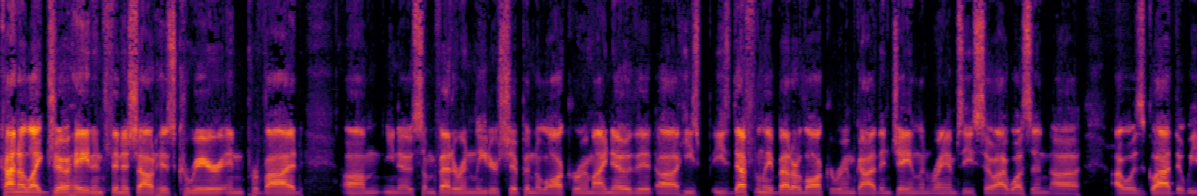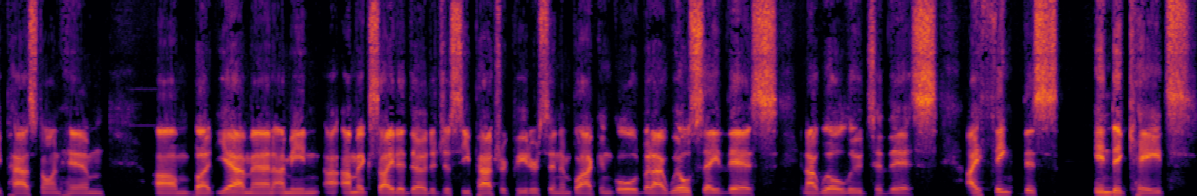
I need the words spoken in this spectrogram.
kind of like Joe Haden, finish out his career and provide um, you know, some veteran leadership in the locker room. I know that uh, he's he's definitely a better locker room guy than Jalen Ramsey. So I wasn't uh, I was glad that we passed on him. Um, but yeah, man, I mean, I- I'm excited though to just see Patrick Peterson in black and gold. But I will say this, and I will allude to this. I think this indicates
